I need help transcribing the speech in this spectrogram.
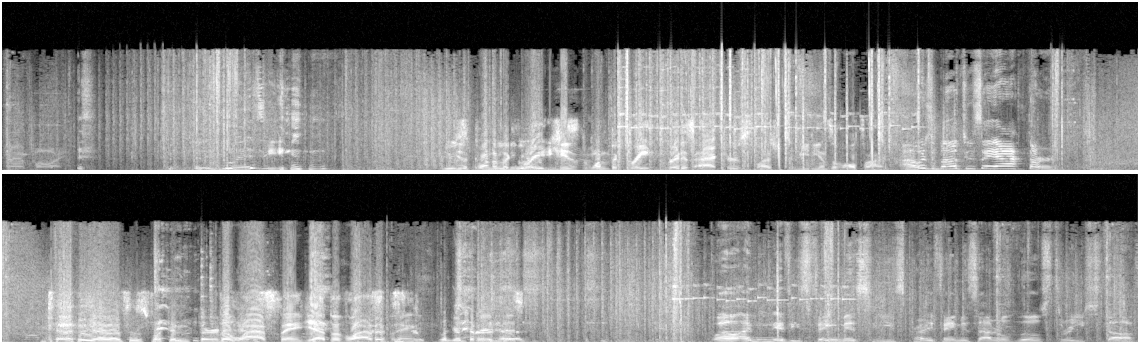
Stand by. who is he? He's a one of the great. He's one of the great, greatest actors slash comedians of all time. I was about to say actor. yeah, that's his fucking third. The guess. last thing, yeah, the last thing. Fucking third Yes. guess. Well, I mean, if he's famous, he's probably famous out of those three stuff.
